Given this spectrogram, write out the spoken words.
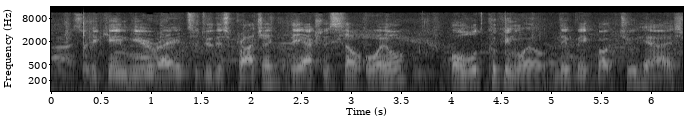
Uh, so he came here, right, to do this project. They actually sell oil, old cooking oil. They make about two reais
